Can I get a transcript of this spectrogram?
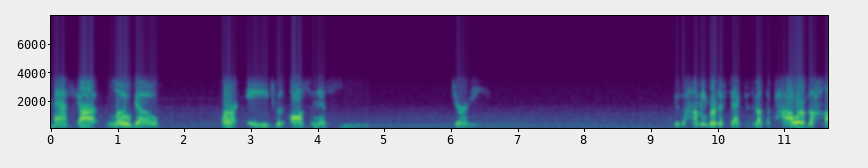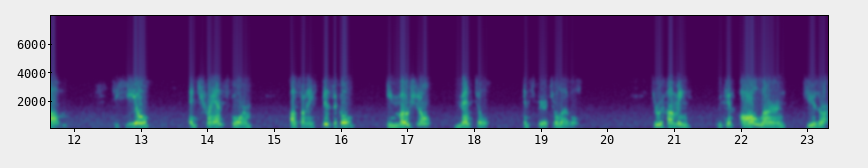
mascot logo for our Age with Awesomeness journey? Because the hummingbird effect is about the power of the hum to heal and transform us on a physical, emotional, mental, and spiritual level. Through humming, we can all learn to use our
